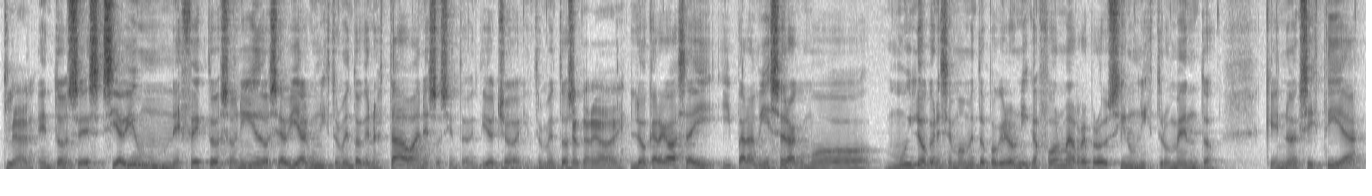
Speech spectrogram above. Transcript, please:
Claro. Entonces, si había un efecto de sonido, si había algún instrumento que no estaba en esos 128 instrumentos, Lo cargaba ahí. lo cargabas ahí. Y para mí eso era como muy loco en ese momento porque la única forma de reproducir un instrumento que no existía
